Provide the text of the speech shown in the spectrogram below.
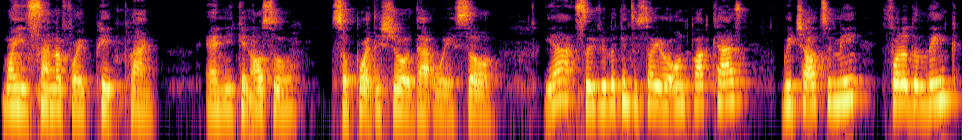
when you sign up for a paid plan. And you can also support the show that way. So yeah, so if you're looking to start your own podcast, reach out to me, follow the link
